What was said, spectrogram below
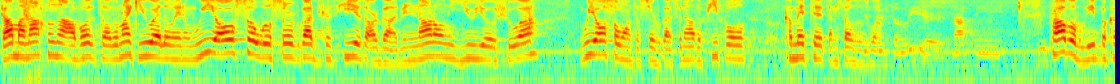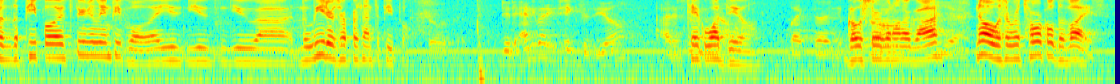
Gam anachnu na'avod et Adonai ki hu Eloheinu. We also will serve God because He is our God. Meaning not only you, Yoshua, we also want to serve God. So now the people commit to it themselves as well. the leaders, not the. Probably because the people, are three million people. Uh, You, you, you, uh, the leaders represent the people. So, did anybody take the deal? I just Take what deal? Like the Go serve another God? Yeah. No, it was a rhetorical device.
